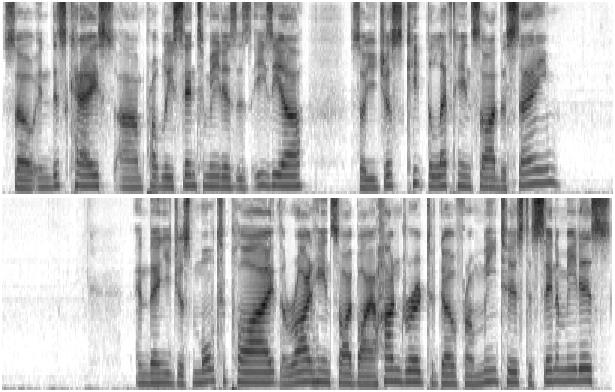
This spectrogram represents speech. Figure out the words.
So in this case, um, probably centimeters is easier. So you just keep the left hand side the same and then you just multiply the right hand side by 100 to go from meters to centimeters.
